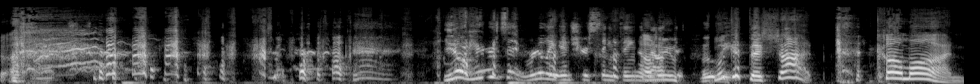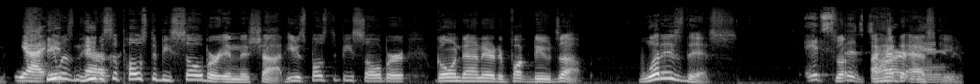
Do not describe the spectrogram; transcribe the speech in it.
you know, here's a really interesting thing about I mean, this movie. look at this shot. Come on. yeah, He was he uh, was supposed to be sober in this shot. He was supposed to be sober, going down there to fuck dudes up. What is this? it's So bizarre. I had to ask man. you.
